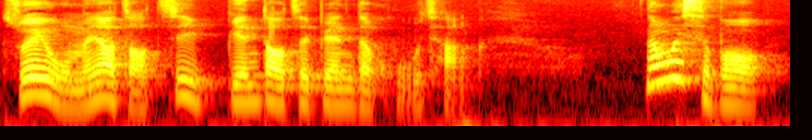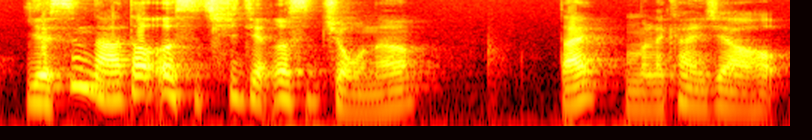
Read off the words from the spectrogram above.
所以我们要找这边到这边的弧长。那为什么也是拿到二十七点二十九呢？来，我们来看一下哦。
